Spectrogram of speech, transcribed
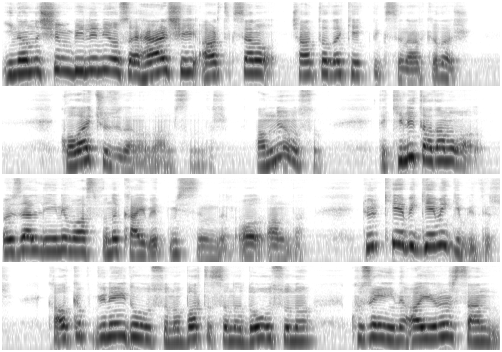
inanışın biliniyorsa her şey artık sen o çantada kekliksin arkadaş. Kolay çözülen adamsındır. Anlıyor musun? İşte kilit adam özelliğini, vasfını kaybetmişsindir o anda. Türkiye bir gemi gibidir. Kalkıp güneydoğusunu, batısını, doğusunu, kuzeyini ayırırsan,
